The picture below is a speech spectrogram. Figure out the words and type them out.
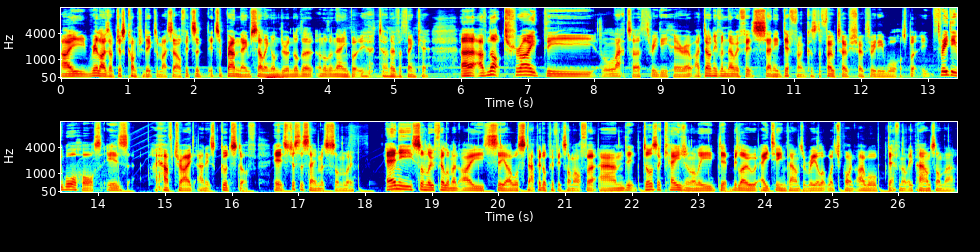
I realise I've just contradicted myself. It's a it's a brand name selling under another another name, but don't overthink it. Uh, I've not tried the latter 3D Hero. I don't even know if it's any different because the photos show 3D Warhorse. But 3D Warhorse is I have tried and it's good stuff. It's just the same as Sunlu. Any Sunlu filament I see, I will snap it up if it's on offer, and it does occasionally dip below £18 a reel, at which point I will definitely pounce on that.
